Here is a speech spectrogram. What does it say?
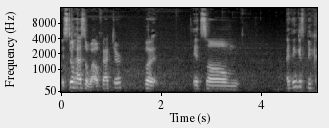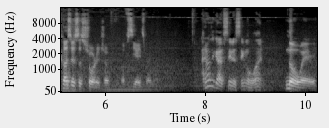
it still has the wow factor, but it's um, I think it's because there's a shortage of, of C8s right now. I don't think I've seen a single one. No way.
